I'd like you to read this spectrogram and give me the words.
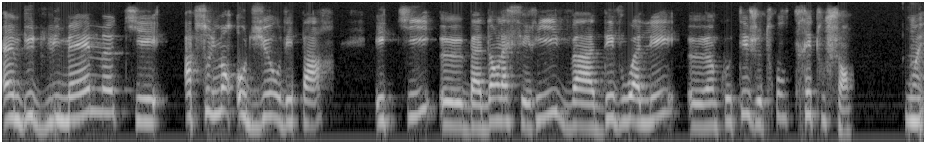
imbu de lui-même, qui est absolument odieux au départ et qui, bah, dans la série, va dévoiler un côté, je trouve, très touchant. Ouais.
